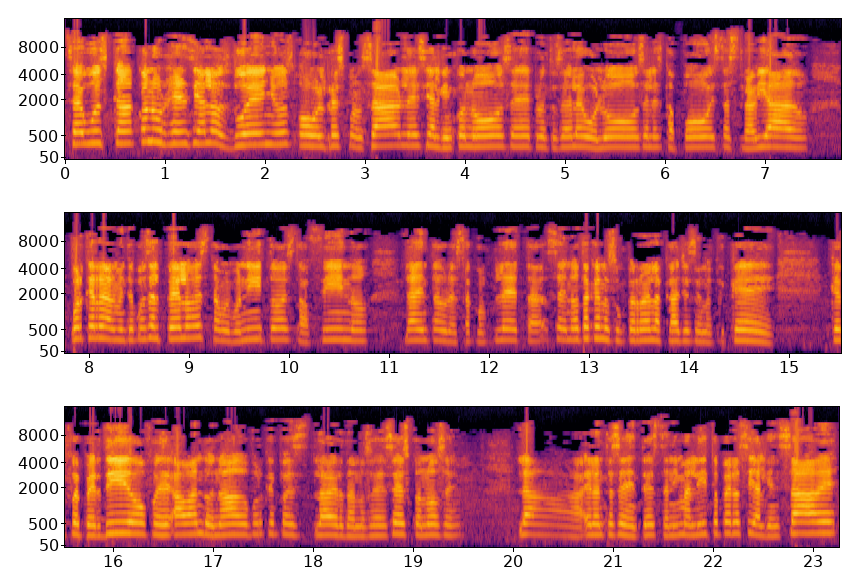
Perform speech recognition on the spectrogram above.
Se busca con urgencia los dueños o el responsable, si alguien conoce, de pronto se le voló, se le escapó, está extraviado, porque realmente pues el pelo está muy bonito, está fino, la dentadura está completa, se nota que no es un perro de la calle, se nota que, que fue perdido, fue abandonado, porque pues la verdad no se, desconoce el antecedente de este animalito, pero si alguien sabe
